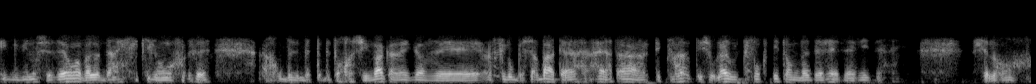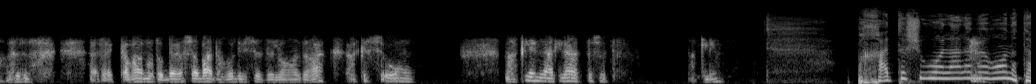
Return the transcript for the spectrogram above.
הבינו שזהו, אבל עדיין, כאילו, זה, אנחנו בתוך השבעה כרגע, ואפילו בשבת הייתה תקווה אותי שאולי הוא ידפוק פתאום בדלת, ויגיד שלא, קברנו אותו בערב שבת, אנחנו יודעים שזה לא, זה רק, רק איזשהו, מעכלים לאט לאט פשוט, מעכלים. פחדת שהוא עלה למירון? אתה,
